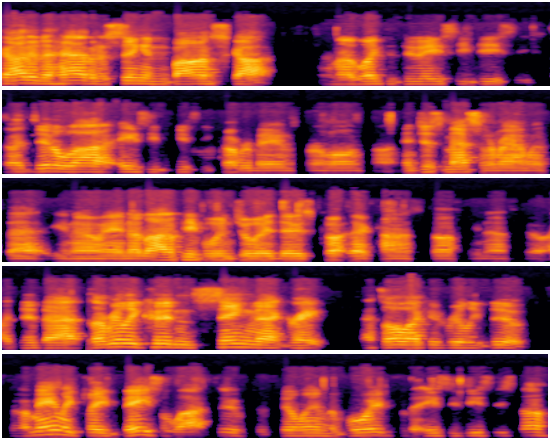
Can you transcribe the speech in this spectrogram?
got in the habit of singing Bon Scott and I like to do ACDC. So I did a lot of ACDC cover bands for a long time and just messing around with that, you know. And a lot of people enjoyed those that kind of stuff, you know. So I did that. I really couldn't sing that great. That's all I could really do. So I mainly played bass a lot too to fill in the void for the ACDC stuff.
